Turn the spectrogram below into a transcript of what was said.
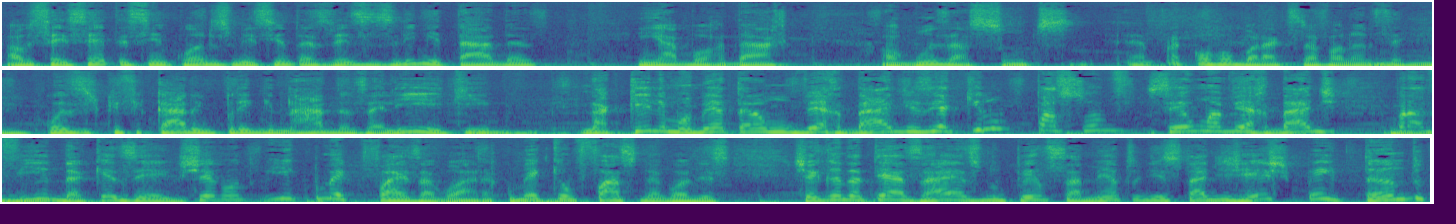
aos 65 anos, me sinto às vezes limitada em abordar alguns assuntos. É para corroborar o que você está falando, uhum. coisas que ficaram impregnadas ali, que naquele momento eram verdades e aquilo passou a ser uma verdade para a uhum. vida. Quer dizer, chegam. E como é que faz agora? Como é que eu faço um negócio desse? Chegando até as raias no pensamento de estar desrespeitando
